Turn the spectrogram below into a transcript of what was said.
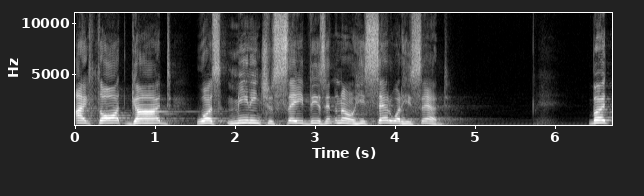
I thought God was meaning to say this, and no, He said what He said. But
